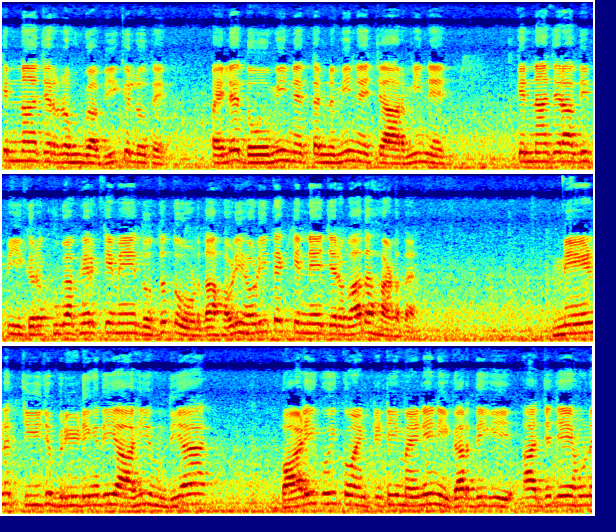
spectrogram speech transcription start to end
ਕਿੰਨਾ ਚਿਰ ਰਹੂਗਾ 20 ਕਿਲੋ ਤੇ? ਪਹਿਲੇ 2 ਮਹੀਨੇ 3 ਮਹੀਨੇ 4 ਮਹੀਨੇ, ਕਿੰਨਾ ਚਿਰ ਆਪਦੀ ਪੀਕ ਰੱਖੂਗਾ? ਫਿਰ ਕਿਵੇਂ ਦੁੱਧ ਤੋੜਦਾ? ਹੌਲੀ ਹੌਲੀ ਤੇ ਕਿੰਨੇ ਚਿਰ ਬਾਅਦ ਹਟਦਾ? ਮੇਨ ਚੀਜ਼ ਬਰੀਡਿੰਗ ਦੀ ਆਹੀ ਹੁੰਦੀ ਆ ਬਾਲੀ ਕੋਈ ਕੁਆਂਟੀਟੀ ਮੈਨੇ ਨਹੀਂ ਕਰਦੀਗੀ ਅੱਜ ਜੇ ਹੁਣ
